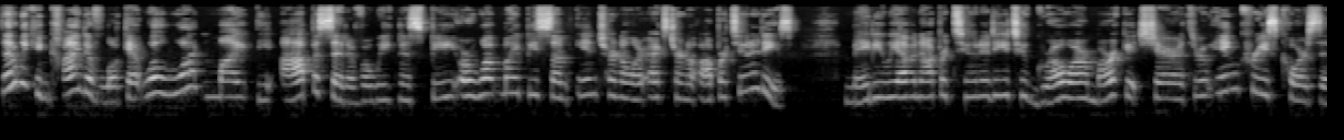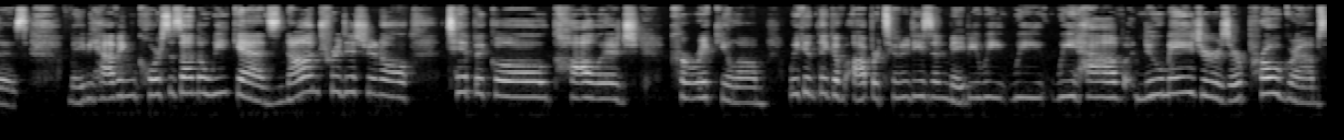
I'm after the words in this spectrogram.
Then we can kind of look at, well, what might the opposite of a weakness be, or what might be some internal or external opportunities? Maybe we have an opportunity to grow our market share through increased courses. Maybe having courses on the weekends, non-traditional, typical college curriculum. We can think of opportunities and maybe we, we, we have new majors or programs.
